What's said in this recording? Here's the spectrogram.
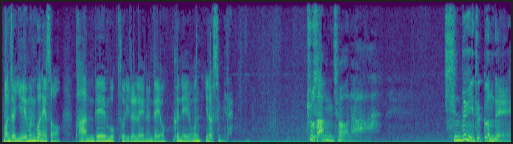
먼저 예문관에서 반대의 목소리를 내는데요. 그 내용은 이렇습니다. 주상 전하, 신등이 듣건데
